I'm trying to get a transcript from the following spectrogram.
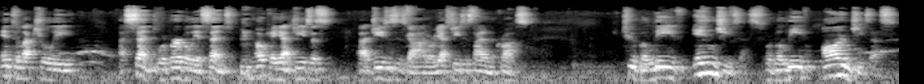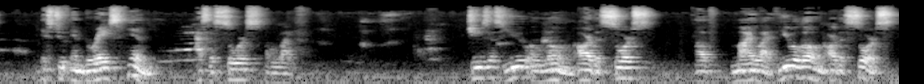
intellectually assent or verbally assent, okay, yeah, Jesus, uh, Jesus is God, or yes, Jesus died on the cross. To believe in Jesus or believe on Jesus is to embrace Him as the source of life. Jesus, you alone are the source of my life. You alone are the source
